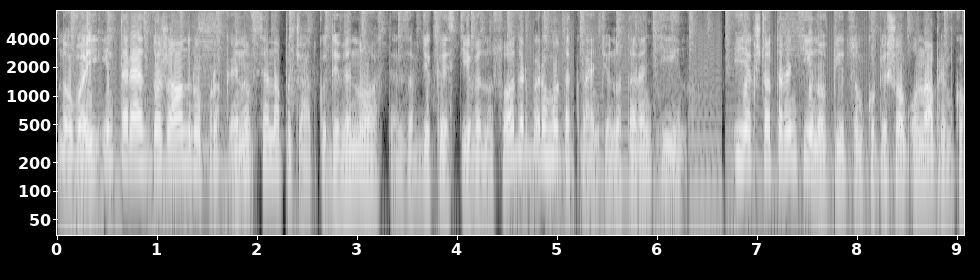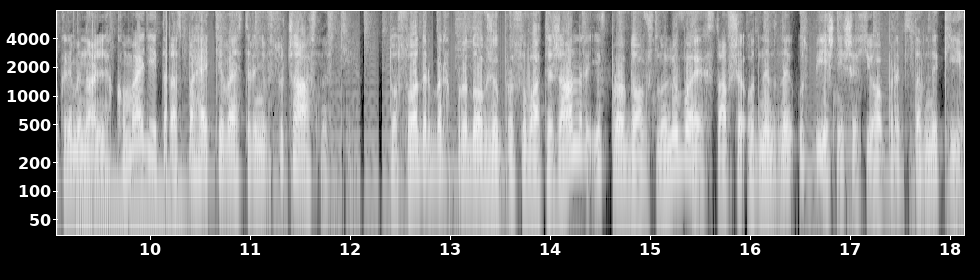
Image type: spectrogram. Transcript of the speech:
Новий інтерес до жанру прокинувся на початку 90-х завдяки Стівену Содербергу та Квентіну Тарантіно. І якщо Тарантіно в підсумку пішов у напрямку кримінальних комедій та спагетті вестернів сучасності, то Содерберг продовжив просувати жанр і впродовж нульових, ставши одним з найуспішніших його представників.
